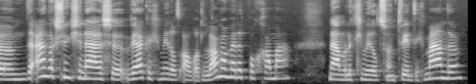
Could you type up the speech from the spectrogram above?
Um, de aandachtsfunctionarissen werken gemiddeld al wat langer met het programma, namelijk gemiddeld zo'n 20 maanden.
